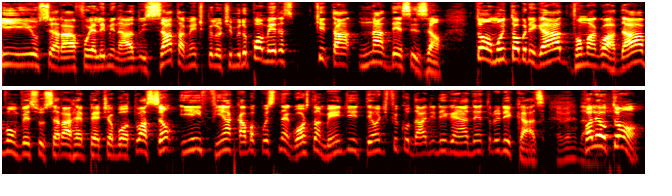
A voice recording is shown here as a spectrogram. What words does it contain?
E o Ceará foi eliminado exatamente pelo time do Palmeiras, que está na decisão. Tom, muito obrigado. Vamos aguardar, vamos ver se o Ceará repete a boa atuação e, enfim, acaba com esse negócio também de ter uma dificuldade de ganhar dentro de casa. É verdade. Valeu, Tom.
